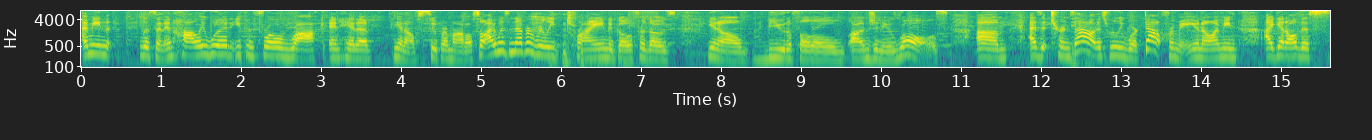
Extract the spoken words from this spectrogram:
I mean, listen, in Hollywood, you can throw a rock and hit a, you know, supermodel. So I was never really trying to go for those, you know, beautiful ingenue roles. Um, as it turns out, it's really worked out for me. You know, I mean, I get all this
